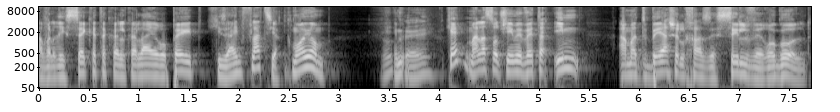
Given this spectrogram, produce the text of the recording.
אבל ריסק את הכלכלה האירופאית, כי זה האינפלציה, כמו היום. אוקיי. כן, מה לעשות שאם הבאת, אם המטבע שלך זה סילבר או גולד,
